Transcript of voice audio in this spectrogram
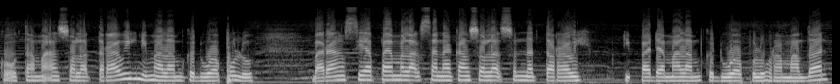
keutamaan sholat tarawih di malam ke-20 Barang siapa yang melaksanakan sholat sunat tarawih di pada malam ke-20 Ramadan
